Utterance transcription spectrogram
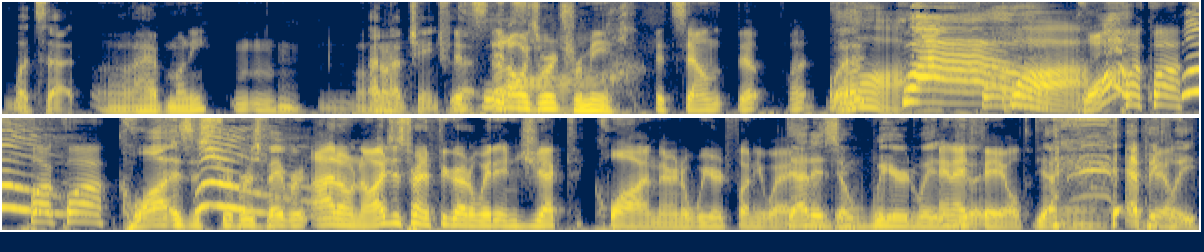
What's that? Uh, I have money. I don't have change for that. It's- That always works for me. It sounds yep, what? what? Qua qua qua qua. Qua Qua Qua is a stripper's favorite. I don't know. I just trying to figure out a way to inject qua in there in a weird, funny way. That is a weird way to and do I it. failed. Yeah, epically.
